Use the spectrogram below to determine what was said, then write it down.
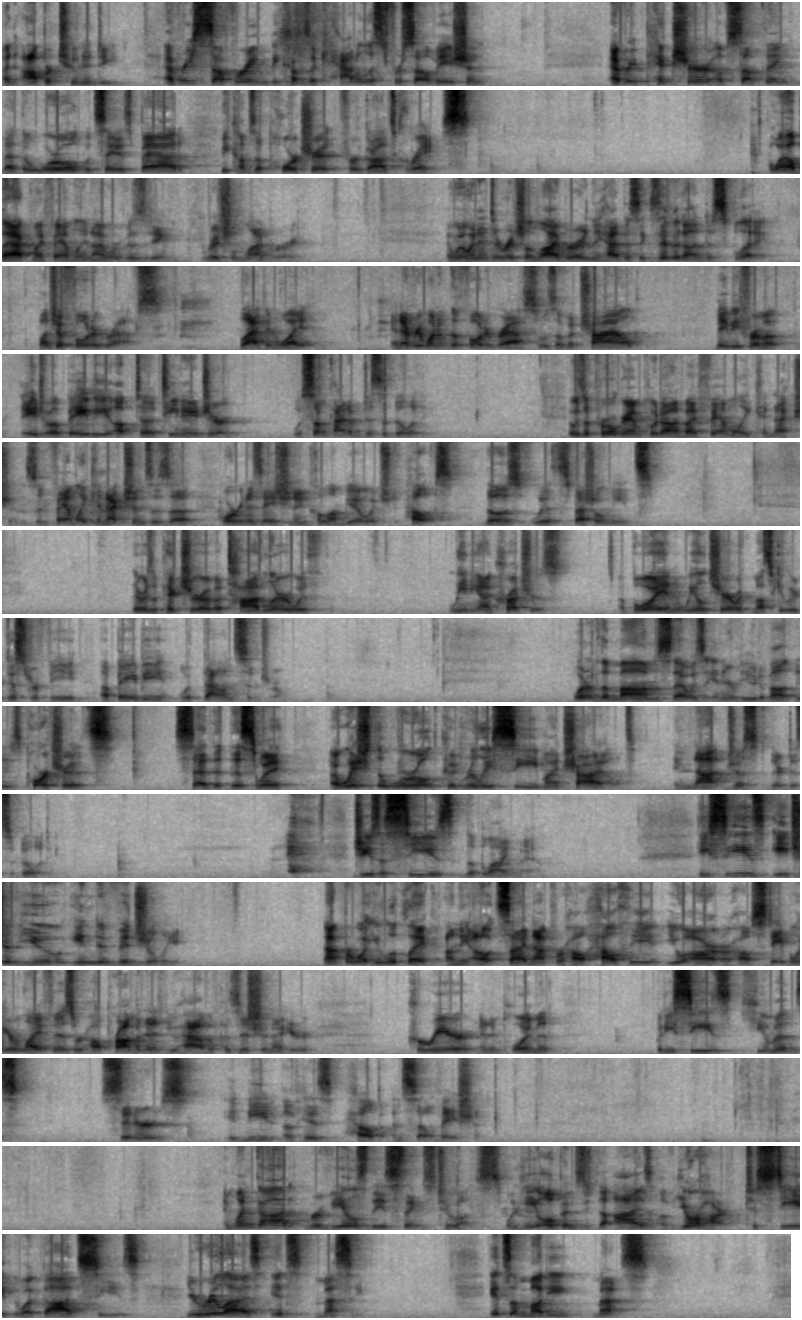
an opportunity. Every suffering becomes a catalyst for salvation. Every picture of something that the world would say is bad becomes a portrait for God's grace. A while back, my family and I were visiting Richland Library. And we went into Richland Library and they had this exhibit on display a bunch of photographs, black and white, and every one of the photographs was of a child, maybe from a age of a baby up to a teenager, with some kind of disability. It was a program put on by Family Connections, and Family Connections is an organization in Columbia which helps those with special needs. There was a picture of a toddler with leaning on crutches, a boy in a wheelchair with muscular dystrophy, a baby with Down syndrome. One of the moms that was interviewed about these portraits said that this way I wish the world could really see my child and not just their disability. Jesus sees the blind man. He sees each of you individually not for what you look like on the outside, not for how healthy you are or how stable your life is or how prominent you have a position at your career and employment, but he sees humans, sinners, in need of his help and salvation. And when God reveals these things to us, when He opens the eyes of your heart to see what God sees, you realize it's messy. It's a muddy mess.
